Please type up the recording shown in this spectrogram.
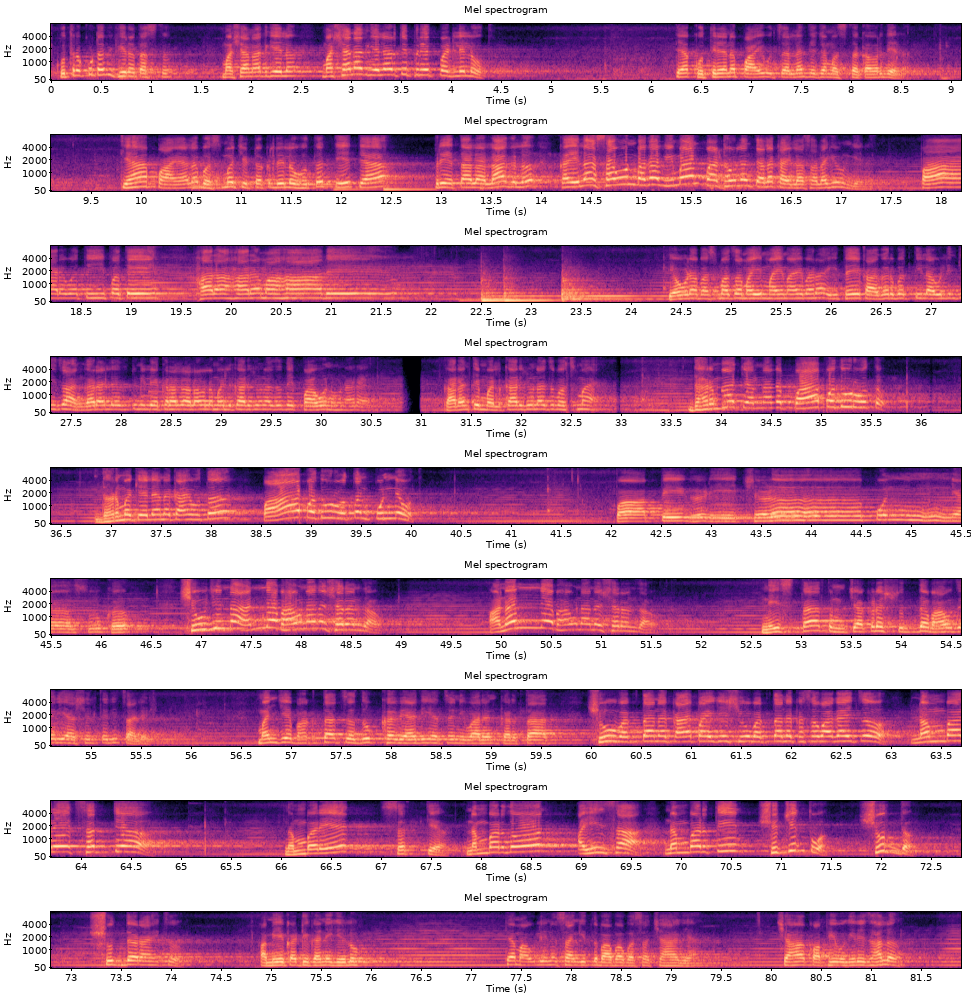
कुत्रं कुठं बी फिरत असतं. मशानात गेलं. मशानात गेल्यावर ते प्रेत पडलेलं होतं. त्या कुत्र्यानं पाय उचलला आणि त्याच्या मस्तकावर दिला. त्या पायाला भस्म चिटकलेलं होतं. ते त्या प्रेताला लागलं कैलासाहून बघा विमान पाठवलं आणि त्याला कैलासाला घेऊन गेले. पार्वती पते हर हर महादेव. एवढा भस्माचा माई माई माई बरा. इथे एक अगरबत्ती लावली तिचा अंगार आलं तर तुम्ही लेकराला लावलं मल्लिकार्जुनाचं ते पावन होणार आहे. कारण ते मल्लिकार्जुनाचं भस्म आहे. धर्माचरणानं पाप दूर होतं. धर्म केल्यानं काय होतं? पाप दूर होतं आणि पुण्य होतं. पापे घडे छळ पुण्य सुख. शिवजींना अन्य भावनानं शरण जाव. अनन्य भावनानं शरण जाव. निस्ता तुमच्याकडं शुद्ध भाव जरी असेल तरी चालेल. म्हणजे भक्ताचं दुःख व्याधी याचं निवारण करतात. शिवभक्तानं काय पाहिजे? शिवभक्तानं कसं वागायचं? नंबर एक सत्य. नंबर एक सत्य. नंबर दोन अहिंसा. नंबर तीन शुचित्व. शुद्ध. शुद्ध राहायचं. आम्ही एका ठिकाणी गेलो. त्या माऊलीनं सांगितलं बाबा बसा चहा घ्या. चहा कॉफी वगैरे झालं.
